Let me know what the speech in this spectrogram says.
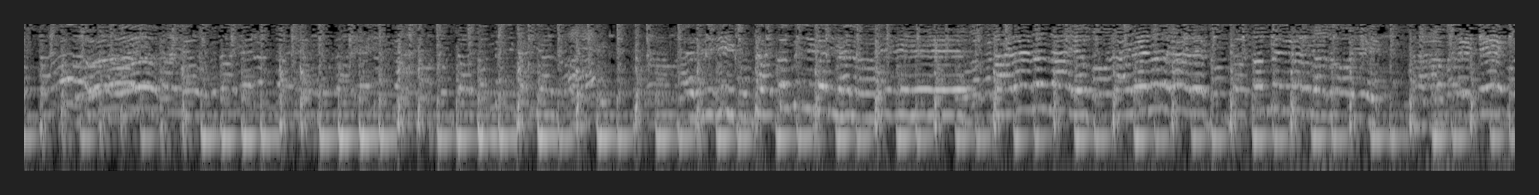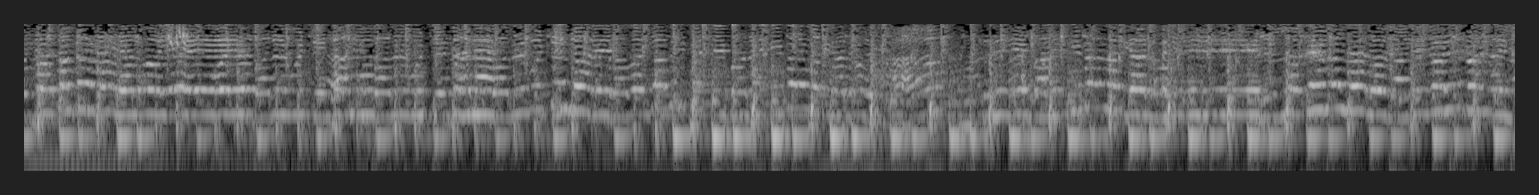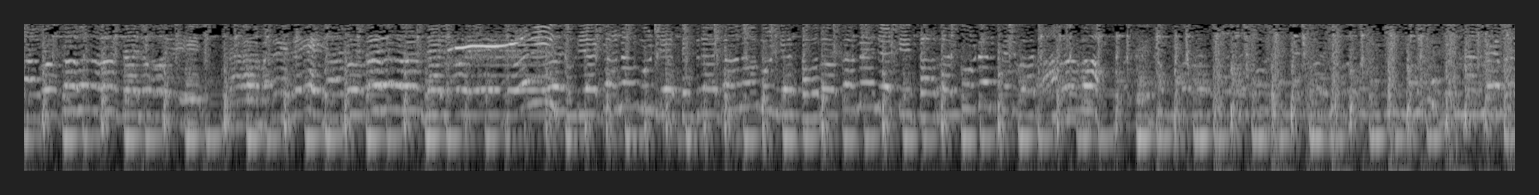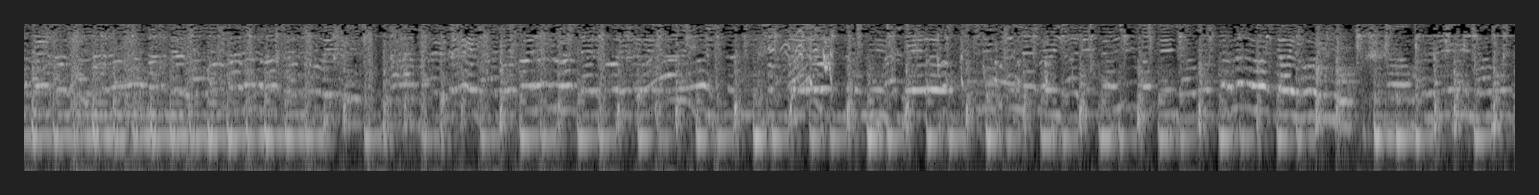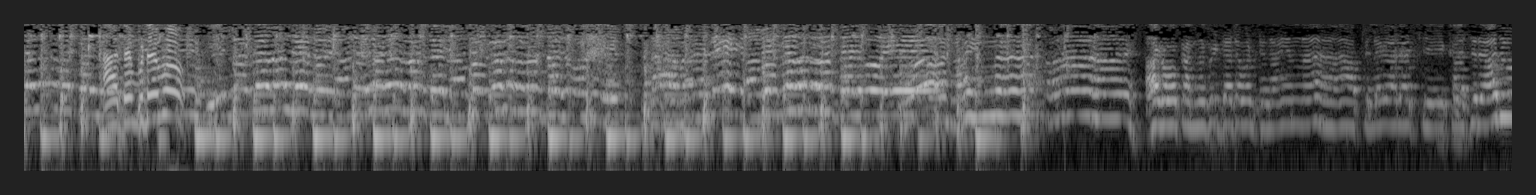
Thank you. guys. టెంపు టెంపు. ఆగ ఒక అన్న బిడ్డ అటువంటి నాయన్న ఆ పిల్లగాడు వచ్చి కాసిరాజు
